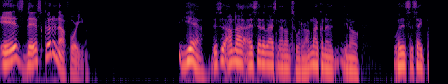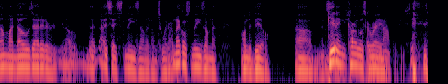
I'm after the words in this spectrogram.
is this good enough for you? Yeah, this is. I'm not. I said it last night on Twitter. I'm not gonna. You know, what is to say? Thumb my nose at it, or you know, that I say sneeze on it on Twitter. I'm not gonna sneeze on the on the deal. Um, getting good. You should Carlos Correa, mouth if you say-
